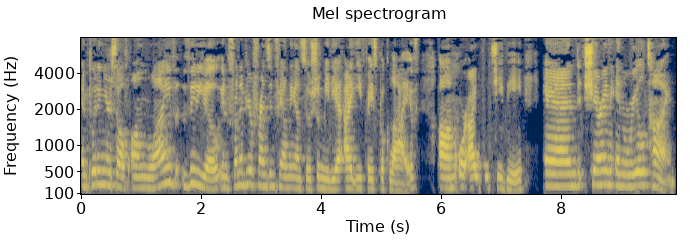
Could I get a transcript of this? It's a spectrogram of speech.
and putting yourself on live video in front of your friends and family on social media, i.e. Facebook Live, um, or IGTV and sharing in real time.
